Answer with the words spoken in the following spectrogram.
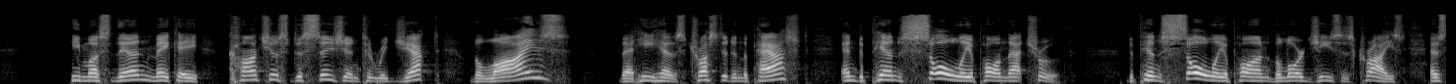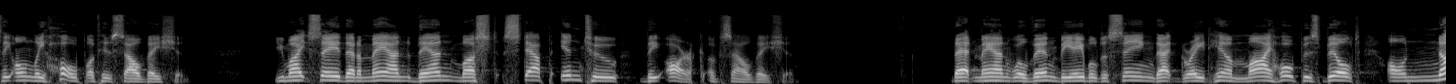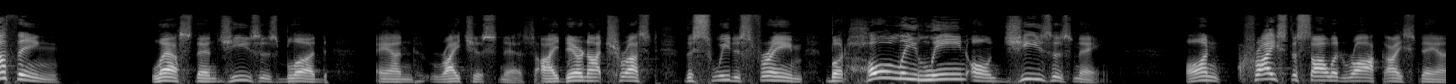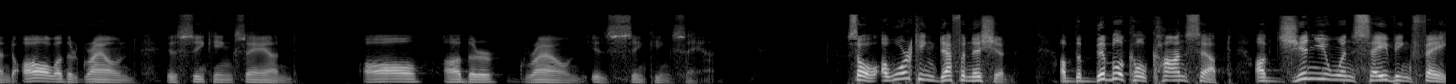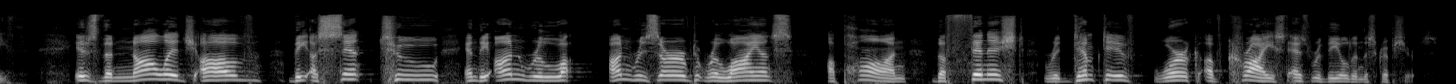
he must then make a conscious decision to reject the lies that he has trusted in the past and depend solely upon that truth. Depend solely upon the Lord Jesus Christ as the only hope of his salvation. You might say that a man then must step into the ark of salvation. That man will then be able to sing that great hymn, My hope is built on nothing less than Jesus' blood and righteousness. I dare not trust the sweetest frame, but wholly lean on Jesus' name. On Christ the solid rock I stand, all other ground is sinking sand. All other ground is sinking sand. So, a working definition of the biblical concept of genuine saving faith is the knowledge of the assent to and the unre- unreserved reliance upon the finished redemptive work of Christ as revealed in the Scriptures.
